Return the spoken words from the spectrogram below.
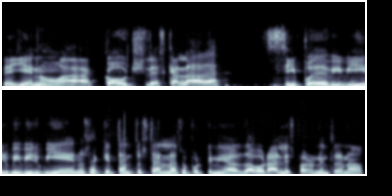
de lleno a coach de escalada, sí puede vivir, vivir bien, o sea, ¿qué tanto están las oportunidades laborales para un entrenador?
